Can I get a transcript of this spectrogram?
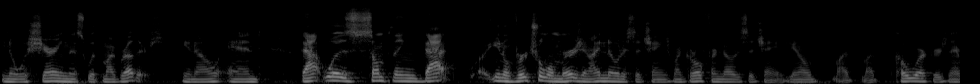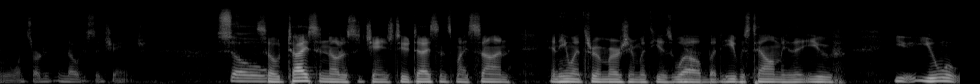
you know, with sharing this with my brothers, you know, and that was something that you know, virtual immersion, I noticed a change. My girlfriend noticed a change. You know, my, my coworkers and everyone started to notice a change. So, So Tyson noticed a change too. Tyson's my son, and he went through immersion with you as well. But he was telling me that you've you you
